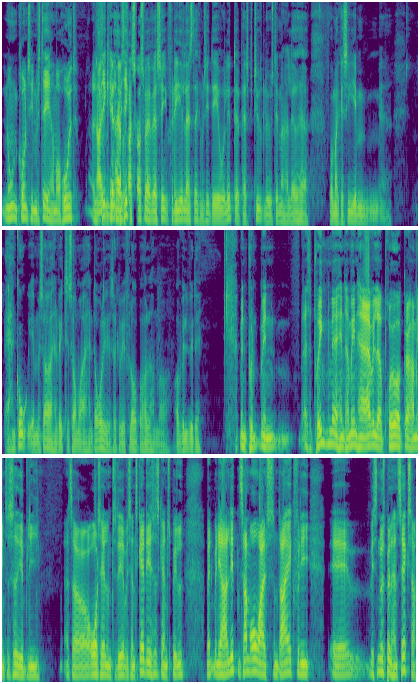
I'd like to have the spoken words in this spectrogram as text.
nogen grund til at investere i ham overhovedet. Altså, Nej, det, kan, det har jeg ikke... faktisk også været ved at se, fordi et eller andet sted kan man sige, det er jo lidt øh, perspektivløst, det man har lavet her, hvor man kan sige, jamen, øh, er han god, jamen så er han væk til sommer, er han dårlig, så kan vi få lov at beholde ham, og, og vil vi det. Men, men altså pointen med at hente ham ind her er vel at prøve at gøre ham interesseret i at blive. Altså overtale ham til det, og hvis han skal det, så skal han spille. Men, men jeg har lidt den samme overvejelse som dig, ikke? fordi øh, hvis nu spiller han sekser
